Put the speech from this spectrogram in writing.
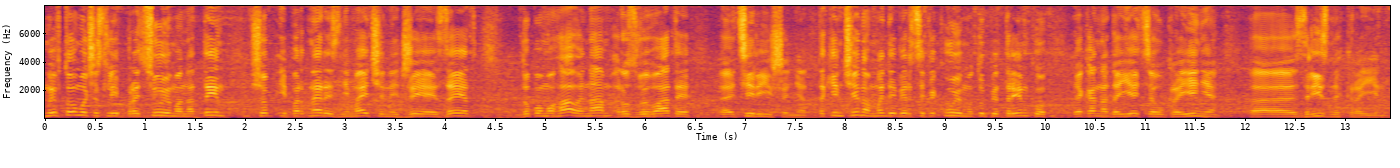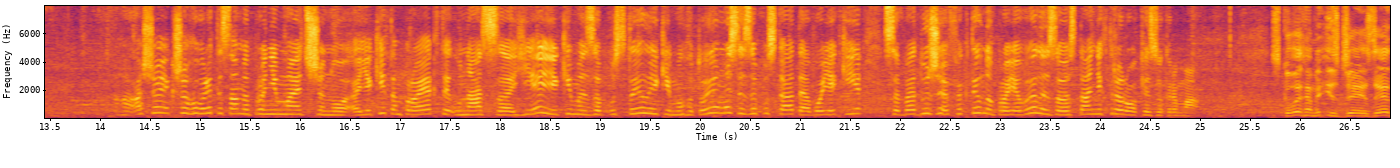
Ми в тому числі працюємо над тим, щоб і партнери з Німеччини, GIZ, допомагали нам розвивати е, ці рішення. Таким чином ми диверсифікуємо ту підтримку, яка надається Україні е, з різних країн. А що якщо говорити саме про Німеччину? е, Які там проекти у нас є, які ми запустили, які ми готуємося запускати, або які себе дуже ефективно проявили за останніх три роки, зокрема? З колегами із GIZ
